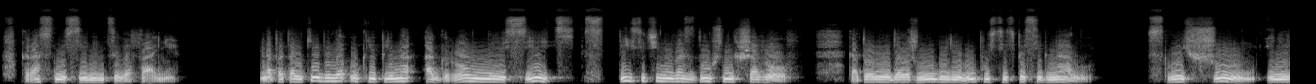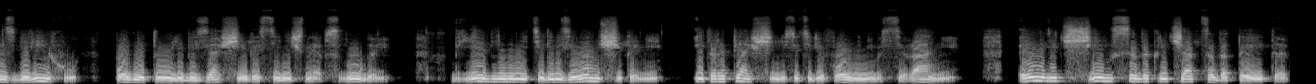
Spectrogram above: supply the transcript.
в красно-синем целлофане. На потолке была укреплена огромная сеть с тысячами воздушных шаров, которые должны были выпустить по сигналу. Сквозь шум и неразбериху, поднятую лебезящей гостиничной обслугой, въедливыми телевизионщиками и торопящимися телефонными мастерами, Эдди чился докричаться до Тейта,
